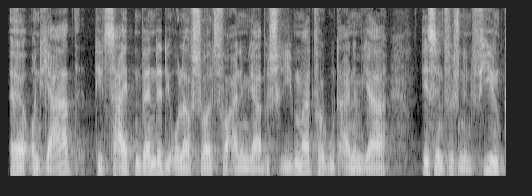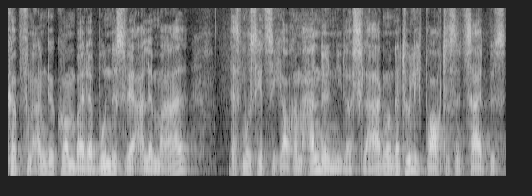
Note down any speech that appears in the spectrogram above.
Äh, und ja, die Zeitenwende, die Olaf Scholz vor einem Jahr beschrieben hat, vor gut einem Jahr, ist inzwischen in vielen Köpfen angekommen, bei der Bundeswehr allemal. Das muss jetzt sich auch im Handeln niederschlagen. Und natürlich braucht es eine Zeit, bis,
